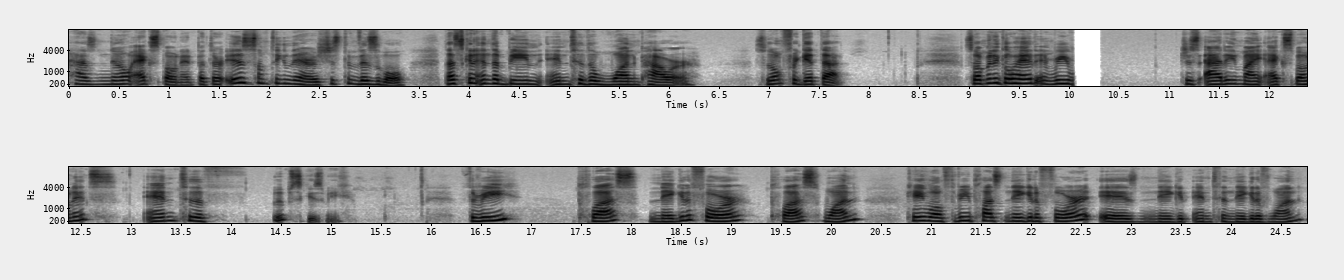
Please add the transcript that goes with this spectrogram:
has no exponent, but there is something there. It's just invisible. That's going to end up being into the 1 power. So don't forget that. So I'm going to go ahead and re just adding my exponents into the, oops, excuse me, 3 plus negative 4 plus 1. Okay, well, 3 plus negative 4 is negative into the negative 1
